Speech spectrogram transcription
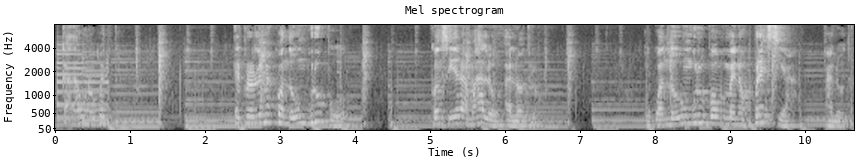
cada uno cuenta. El problema es cuando un grupo considera malo al otro cuando un grupo menosprecia al otro.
